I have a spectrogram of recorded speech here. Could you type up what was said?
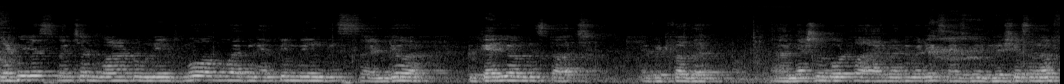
let me just mention one or two names more who have been helping me in this endeavor to carry on this torch a bit further. Uh, National Board for Higher Mathematics has been gracious enough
